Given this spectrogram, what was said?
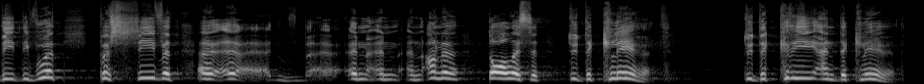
Die die woord perceive it uh, uh, in in in ander taal is dit to declare it. To decree and declare it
